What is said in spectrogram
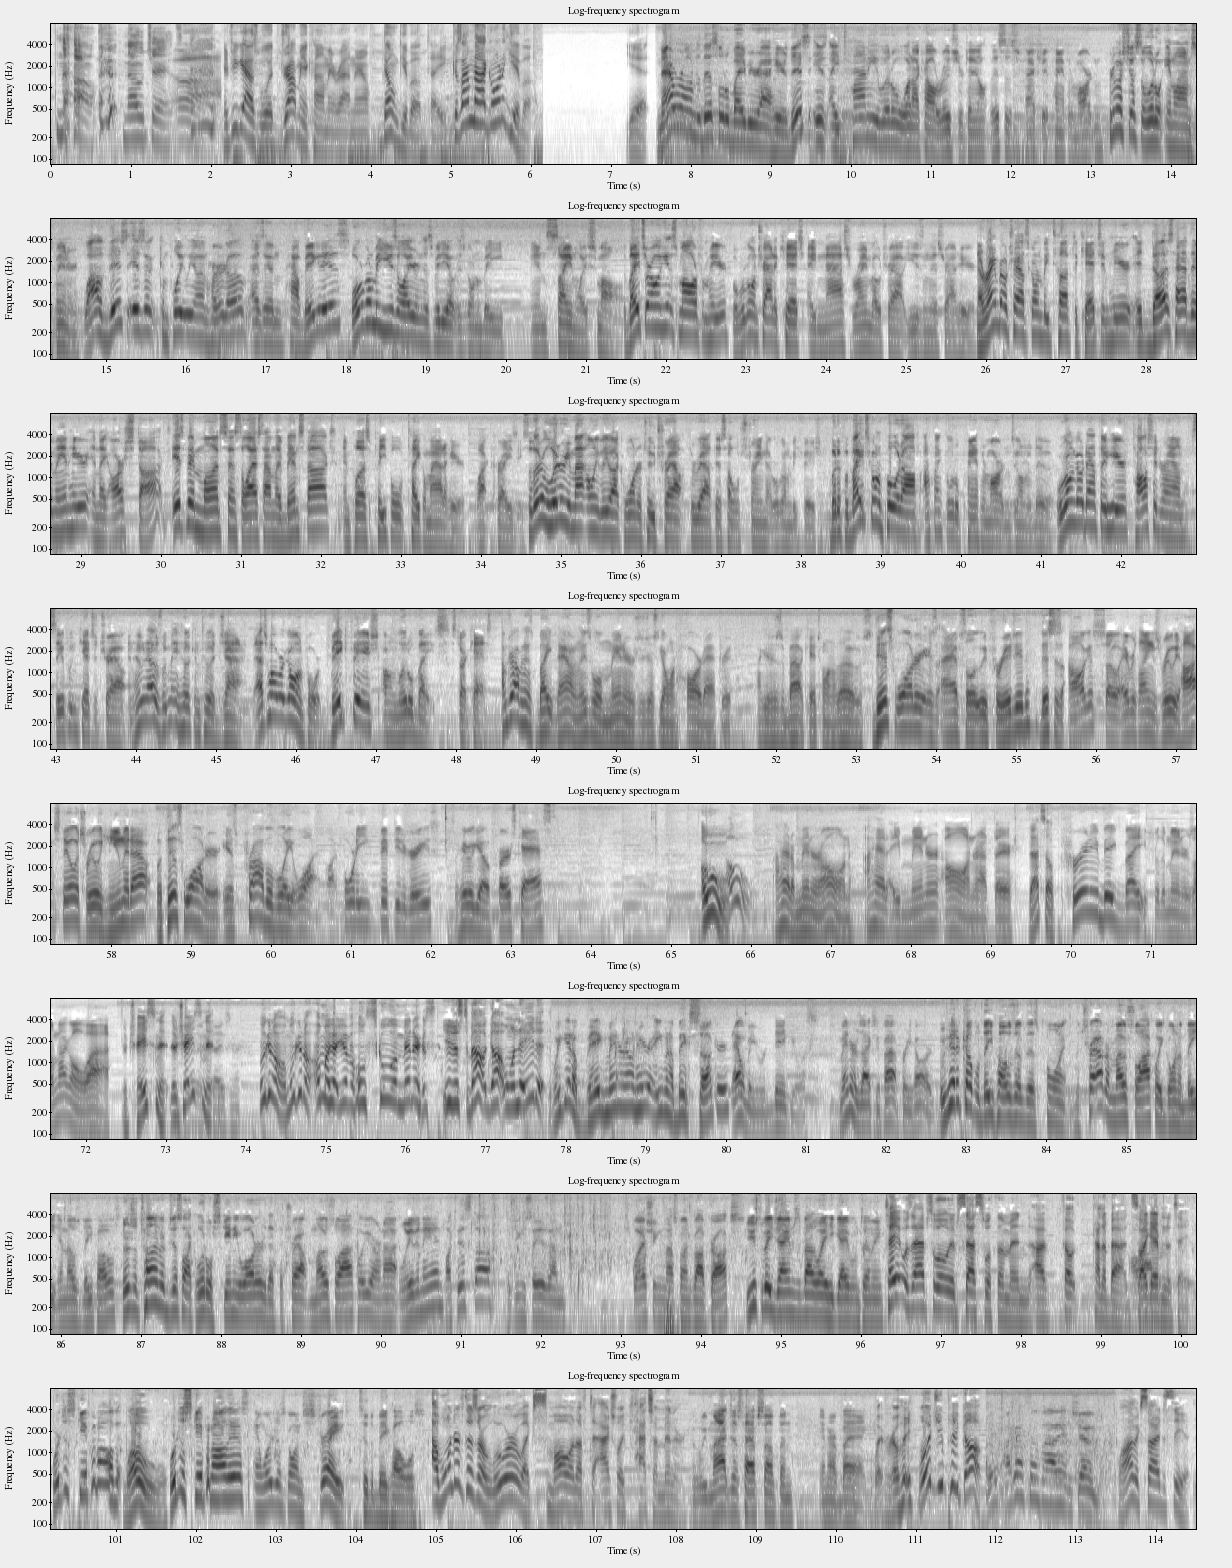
No, no chance. If you guys would, drop me a comment right now. Don't give up, Tate, because I'm not going to give up. Yet. Now we're on to this little baby right here. This is a tiny little, what I call rooster tail. This is actually a Panther Martin. Pretty much just a little inline spinner. While this isn't completely unheard of, as in how big it is, what we're going to be using later in this video is going to be insanely small. The baits are only getting smaller from here, but we're going to try to catch a nice rainbow trout using this right here. Now, rainbow trout's going to be tough to catch in here. It does have them in here, and they are stocked. It's been months since the last time they've been stocked, and plus people take them out of here like crazy. So there literally might only be like one or two trout throughout this whole stream that we're going to be fishing. But if a bait's going to pull it off, I think the little Panther Martin's going to do it. We're going to go down through here, toss it around, see if we can catch a trout, and who knows, we may hook into a giant. That's what we're going for. Big fish on little baits. Start casting. I'm dropping this bait down, and these little minnows are just going hard after it. I could just about catch one of those. This water is absolutely frigid. This is August, so everything's really hot still. It's really humid out. But this water is probably what, like 40, 50 degrees? So here we go, first cast. Oh, Oh, I had a minnow on. I had a minnow on right there. That's a pretty big bait for the minnows. I'm not gonna lie. they're chasing it. They're chasing it. Chasing it. Look at all them. Look at all. Oh my God, you have a whole school of minnows. You just about got one to eat it. If we get a big minnow on here, even a big sucker, that would be ridiculous. Minnows actually fight pretty hard. We've hit a couple deep holes up to this point. The trout are most likely going to be in those deep holes. There's a ton of just like little skinny water that the trout most likely are not living in. Like this stuff, as you can see as I'm um, splashing my SpongeBob Crocs. Used to be James's, by the way, he gave them to me. Tate was absolutely obsessed with them, and I felt kind of bad, so I oh. gave them to Tate. We're just skipping all the, Whoa. we're just skipping all this and we're just going straight to the big holes. I wonder if there's a lure like small enough to actually catch a minnow. We might just have something in our bag. Wait, really? What'd you pick up? I got something I didn't show you. Well, I'm excited to see it.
